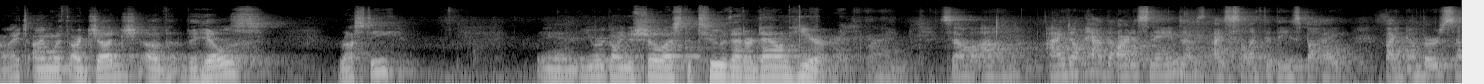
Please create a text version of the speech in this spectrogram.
All right, I'm with our judge of the hills, Rusty. And you are going to show us the two that are down here. Right. So um, I don't have the artist names. I, I selected these by by numbers, so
